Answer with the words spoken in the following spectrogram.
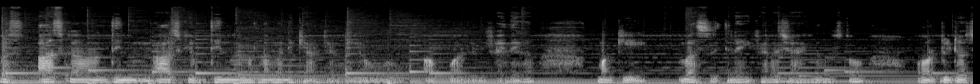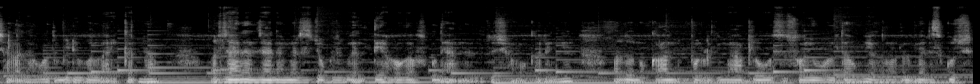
बस आज का दिन, आज के दिन में मतलब मैंने क्या क्या किया वो आपको आगे दिखाई देगा। बाकी बस इतना ही कहना चाहेंगे दोस्तों। और वीडियो अच्छा लगा होगा तो वीडियो को लाइक करना। और जाने जाने मेरे से जो कुछ गलती होगा उसको ध्यान देने तो क्षमा करेंगे। और दोनों कान पकड़ के मैं आप लोगों से सॉरी बोलता हूँ कि अगर मतलब मेरे से कुछ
